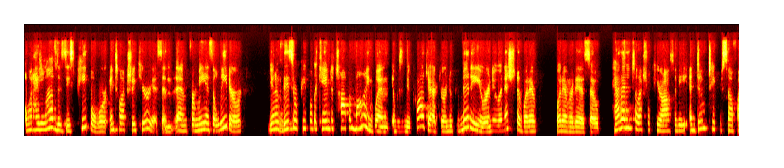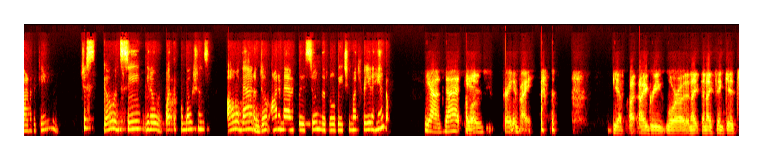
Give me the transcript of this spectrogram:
what I loved is these people were intellectually curious. And, and for me as a leader, you know, these were people that came to top of mind when it was a new project or a new committee or a new initiative, whatever, whatever it is. So have that intellectual curiosity and don't take yourself out of the game just go and see, you know, what the promotion's all about and don't automatically assume that it'll be too much for you to handle. Yeah, that is great advice. yeah, I, I, agree, Laura, and I and I think it's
